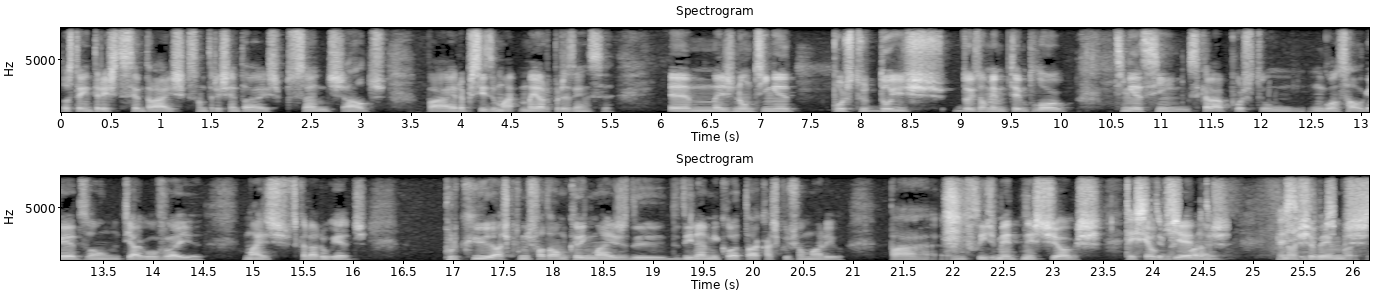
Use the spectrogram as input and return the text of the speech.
eles têm três centrais que são três centrais possantes, altos, pá, era preciso maior presença. Uh, mas não tinha posto dois, dois ao mesmo tempo logo, tinha assim, se calhar, posto um, um Gonçalo Guedes ou um Tiago Oveia, mais se calhar o Guedes porque acho que nos faltava um bocadinho mais de, de dinâmico ao ataque. Acho que o João Mário, pá, infelizmente nestes jogos Tem é o que é. Nós, é nós sabemos,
